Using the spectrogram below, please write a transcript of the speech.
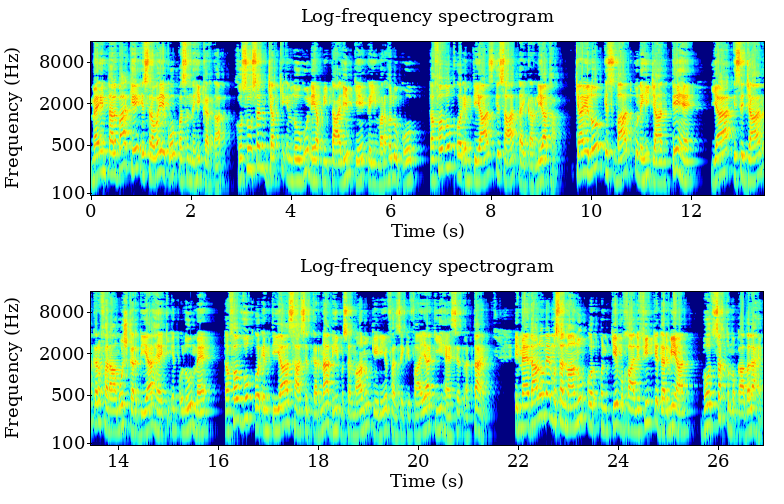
میں ان طلباء کے اس رویے کو پسند نہیں کرتا، خصوصاً جبکہ ان لوگوں نے اپنی تعلیم کے کئی مرحلوں کو تفوق اور امتیاز کے ساتھ طے کر لیا تھا۔ کیا یہ لوگ اس بات کو نہیں جانتے ہیں یا اسے جان کر فراموش کر دیا ہے کہ ان علوم میں تفوق اور امتیاز حاصل کرنا بھی مسلمانوں کے لیے فرض کفایہ کی حیثیت رکھتا ہے۔ ان میدانوں میں مسلمانوں اور ان کے مخالفین کے درمیان بہت سخت مقابلہ ہے۔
